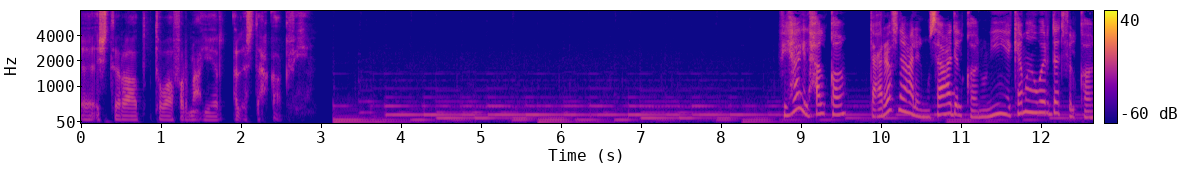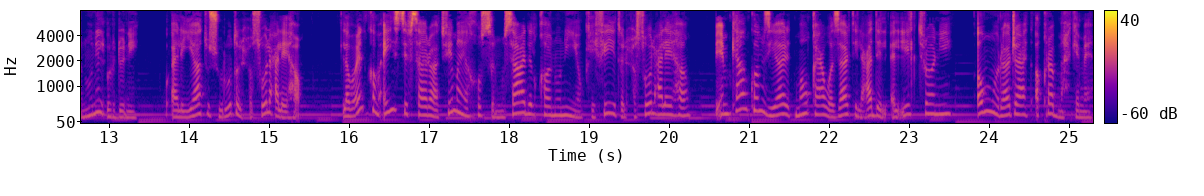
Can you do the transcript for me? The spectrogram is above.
اشتراط توافر معايير الاستحقاق فيه. في هاي الحلقة تعرفنا على المساعدة القانونية كما وردت في القانون الأردني وآليات وشروط الحصول عليها. لو عندكم أي استفسارات فيما يخص المساعدة القانونية وكيفية الحصول عليها بإمكانكم زيارة موقع وزارة العدل الإلكتروني أو مراجعة أقرب محكمة.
